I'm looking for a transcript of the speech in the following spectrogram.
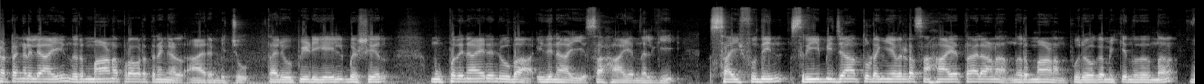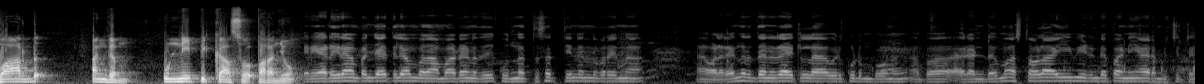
ഘട്ടങ്ങളിലായി നിർമ്മാണ പ്രവർത്തനങ്ങൾ ആരംഭിച്ചു. തരൂപീടികയിൽ ബഷീർ മുപ്പതിനായിരം രൂപ ഇതിനായി സഹായം നൽകി. സൈഫുദ്ദീൻ ശ്രീബിജ തുടങ്ങിയവരുടെ സഹായത്താലാണ് നിർമ്മാണം പുരോഗമിക്കുന്നതെന്ന് വാർഡ് അംഗം ഉണ്ണി പിക്കാസോ പറഞ്ഞു. പെരിയാട് ഗ്രാമപഞ്ചായത്തിലെ ഒമ്പതാം വാർഡാണിത്. കുന്നത്ത് സത്യൻ എന്ന് പറയുന്ന വളരെ നിർധനരായിട്ടുള്ള ഒരു കുടുംബമാണ്. അപ്പോൾ രണ്ട് മാസത്തോളമായി വീടിന്റെ പണി ആരംഭിച്ചിട്ട്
